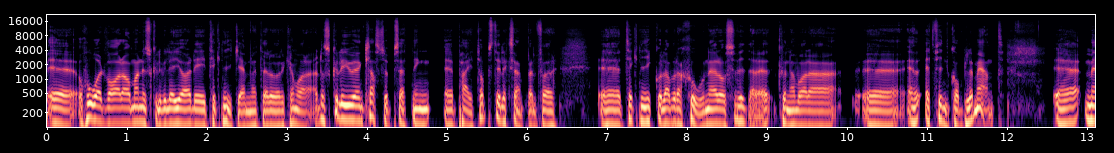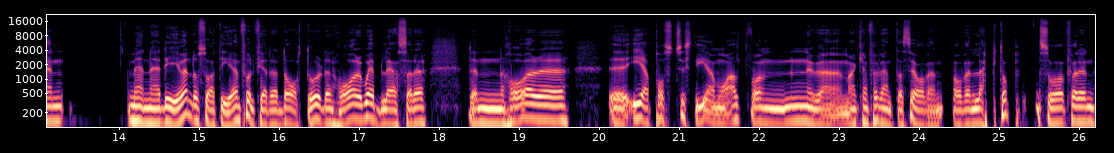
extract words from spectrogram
eh, hårdvara om man nu skulle vilja göra det i teknikämnet eller vad det kan vara. Då skulle ju en klassuppsättning eh, PyTops till exempel för eh, teknik och laborationer och så vidare kunna vara eh, ett fint komplement. Eh, men men eh, det är ju ändå så att det är en fullfjädrad dator. Den har webbläsare, den har eh, eh, e-postsystem och allt vad nu man kan förvänta sig av en, av en laptop. Så för en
